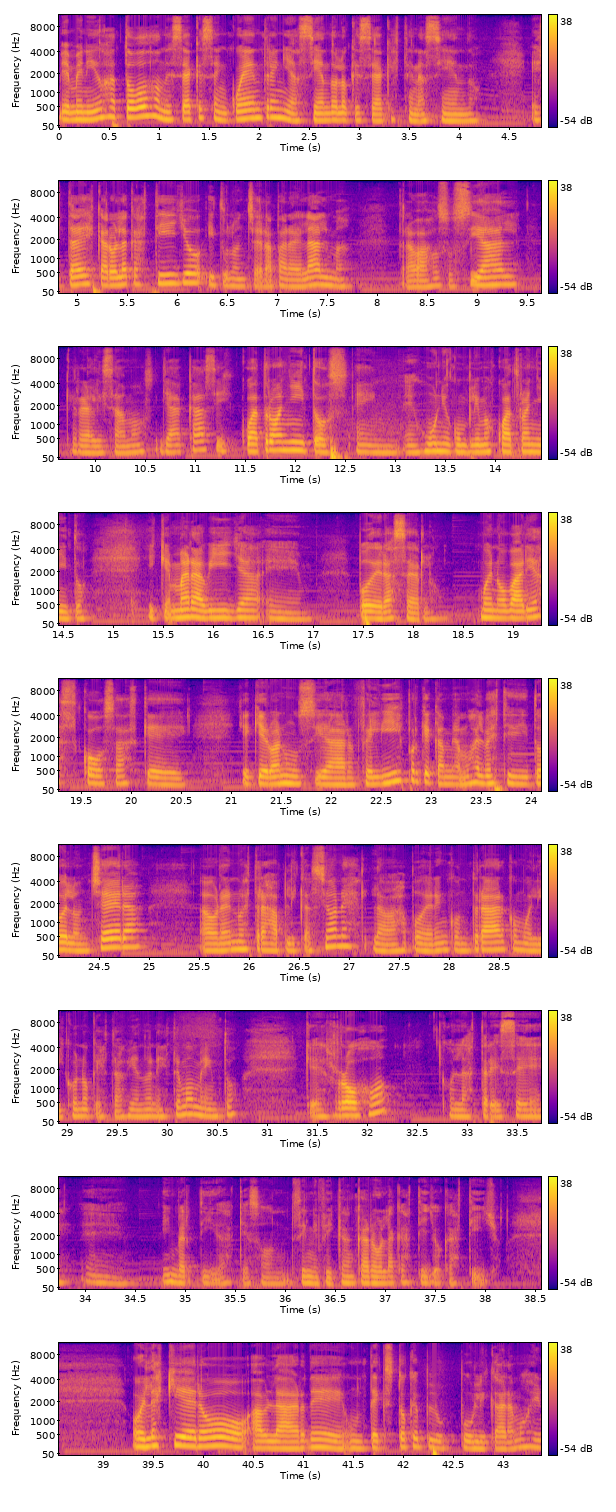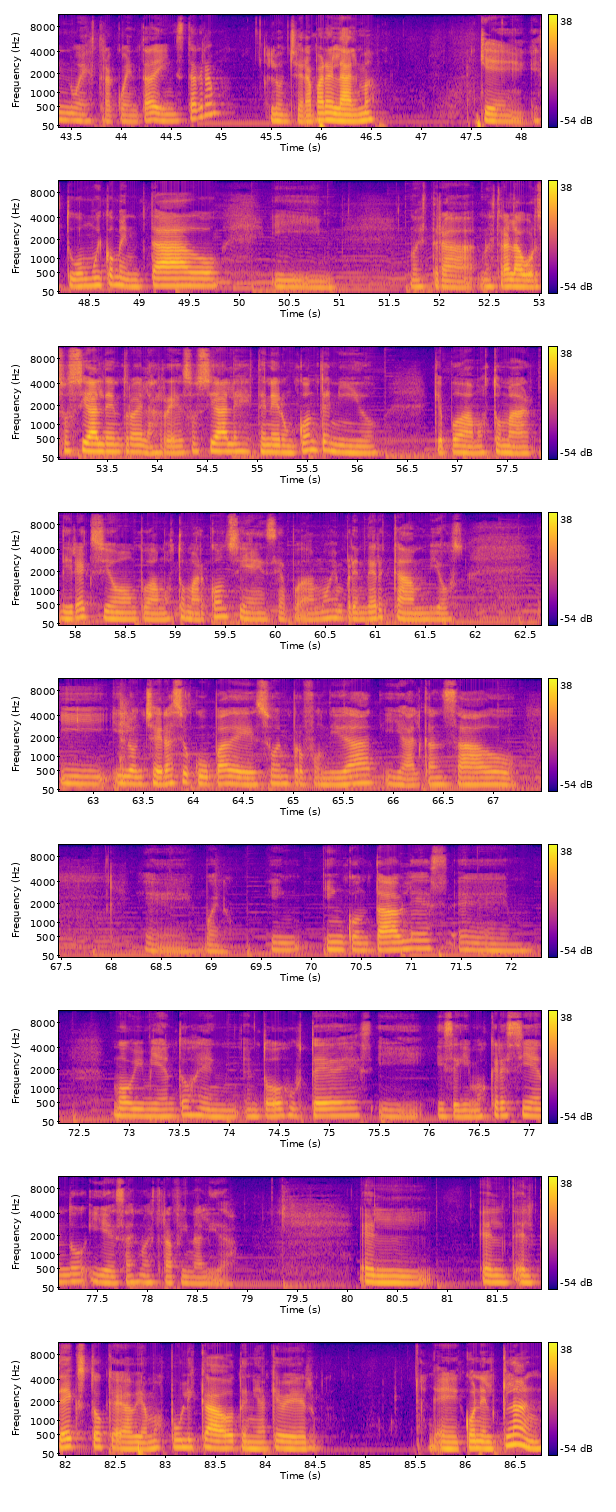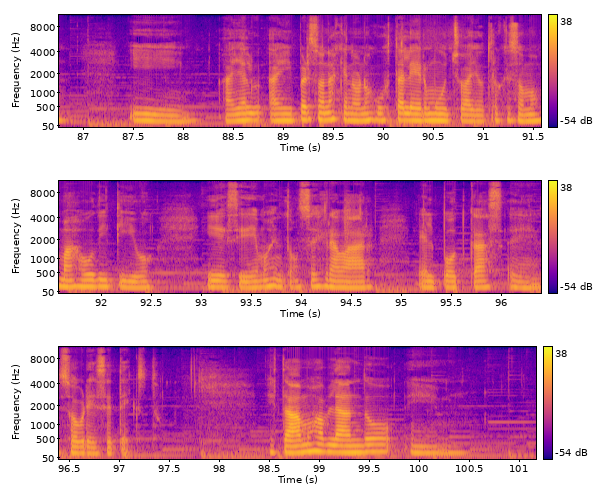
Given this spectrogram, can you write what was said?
Bienvenidos a todos donde sea que se encuentren y haciendo lo que sea que estén haciendo. Esta es Carola Castillo y tu lonchera para el alma, trabajo social que realizamos ya casi cuatro añitos, en, junio cumplimos cuatro añitos y qué maravilla eh, poder hacerlo. Bueno, varias cosas que, que quiero anunciar. Feliz porque cambiamos el vestidito de lonchera Ahora en nuestras aplicaciones la vas a poder encontrar como el icono que estás viendo en este momento, que es rojo con las 13 eh, invertidas, que son, significan Carola Castillo Castillo. Hoy les quiero hablar de un texto que publicáramos en nuestra cuenta de Instagram, Lonchera para el Alma, que estuvo muy comentado y nuestra, nuestra labor social dentro de las redes sociales es tener un contenido que podamos tomar dirección, podamos tomar conciencia, podamos emprender cambios. Y, Lonchera se ocupa de eso en profundidad y ha alcanzado, eh, bueno, incontables eh, movimientos en, todos ustedes y, y, seguimos creciendo y esa es nuestra finalidad. El, el, texto que habíamos publicado tenía que ver eh, con el clan y hay, hay, personas que no nos gusta leer mucho, hay otros que somos más auditivos y decidimos entonces grabar el podcast eh, sobre ese texto. Estábamos hablando em,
